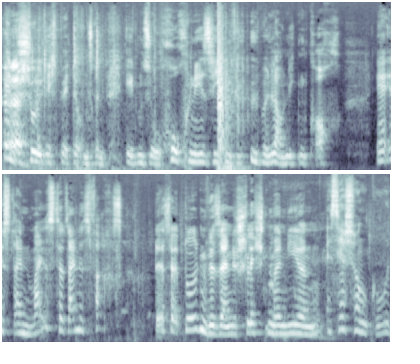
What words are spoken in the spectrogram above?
Entschuldigt bitte unseren ebenso hochnäsigen wie übellaunigen Koch. Er ist ein Meister seines Fachs. Deshalb dulden wir seine schlechten Manieren. Ist ja schon gut.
